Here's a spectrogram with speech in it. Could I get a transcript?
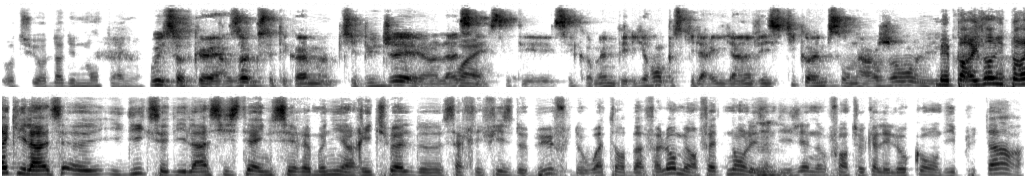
au-dessus, au-delà d'une montagne. Oui, sauf que Herzog, c'était quand même un petit budget. hein. Là, Ouais. c'est- quand même délirant parce qu'il a, il a investi quand même son argent. Mais par exemple, il paraît qu'il a, euh, il dit que c'est, il a assisté à une cérémonie, un rituel de sacrifice de buffle, de water buffalo, mais en fait non, les Mm. indigènes, enfin en tout cas les locaux ont dit plus tard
